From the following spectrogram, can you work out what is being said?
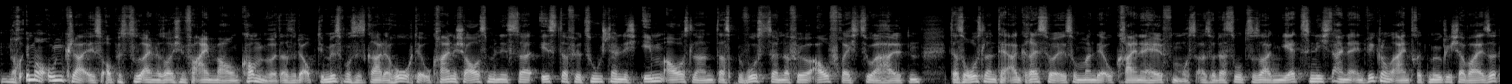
noch immer unklar ist, ob es zu einer solchen Vereinbarung kommen wird, also der Optimismus ist gerade hoch, der ukrainische Außenminister ist dafür zuständig, im Ausland das Bewusstsein dafür aufrechtzuerhalten, dass Russland der Aggressor ist und man der Ukraine helfen muss. Also dass sozusagen jetzt nicht eine Entwicklung eintritt, möglicherweise,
